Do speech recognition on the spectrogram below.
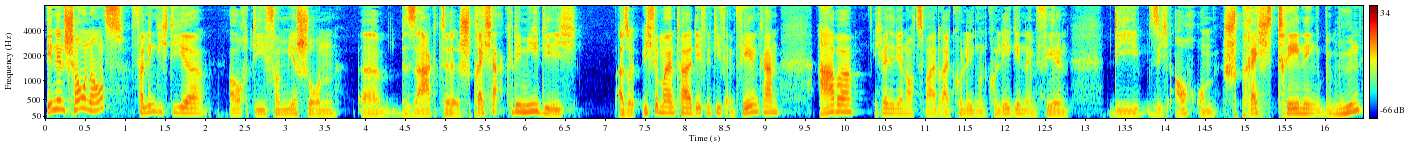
In den Show Notes verlinke ich dir auch die von mir schon äh, besagte Sprecherakademie, die ich, also ich für meinen Teil definitiv empfehlen kann, aber ich werde dir noch zwei, drei Kollegen und Kolleginnen empfehlen, die sich auch um Sprechtraining bemühen.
